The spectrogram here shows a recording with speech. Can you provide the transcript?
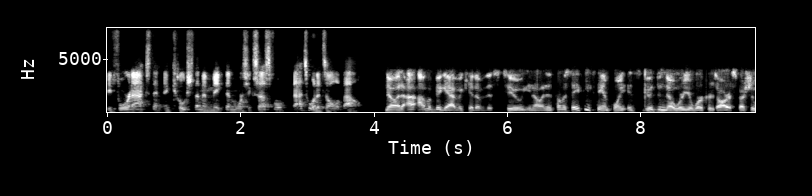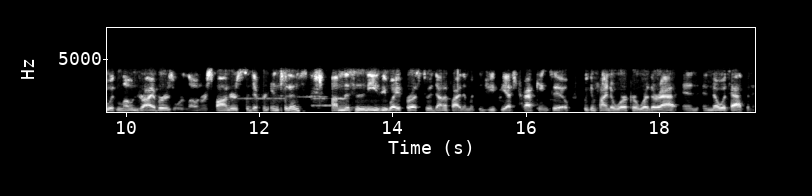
before an accident and coach them and make them more successful, that's what it's all about. No, and I, am a big advocate of this too. You know, and from a safety standpoint, it's good to know where your workers are, especially with lone drivers or lone responders to different incidents. Um, this is an easy way for us to identify them with the GPS tracking too. We can find a worker where they're at and, and know what's happening.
